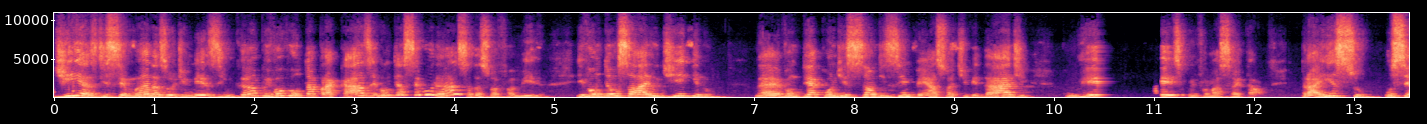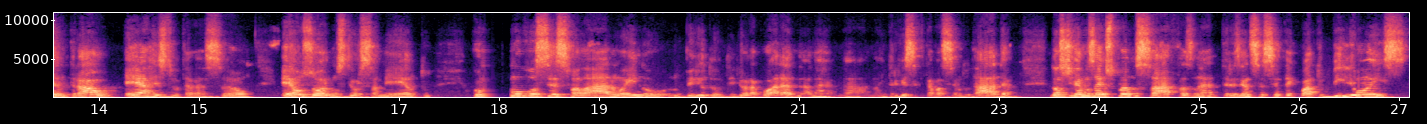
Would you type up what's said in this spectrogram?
dias, de semanas ou de meses em campo e vão voltar para casa e vão ter a segurança da sua família e vão ter um salário digno, né? Vão ter a condição de desempenhar sua atividade com redes, com informação e tal. Para isso, o central é a reestruturação, é os órgãos de orçamento. Como vocês falaram aí no, no período anterior, agora, na, na, na entrevista que estava sendo dada, nós tivemos aí os planos SAFAs, né? 364 bilhões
